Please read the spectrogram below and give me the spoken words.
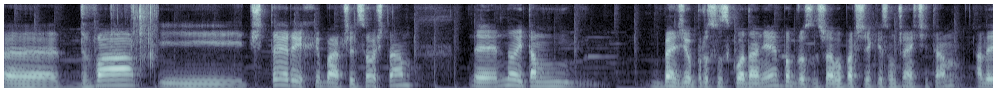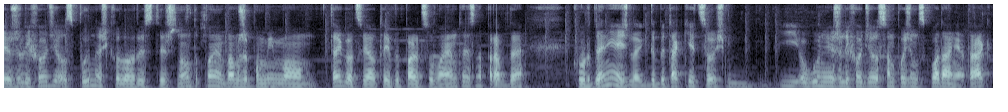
e, 2 i 4 chyba, czy coś tam. E, no i tam będzie po prostu składanie, po prostu trzeba popatrzeć jakie są części tam, ale jeżeli chodzi o spójność kolorystyczną, to powiem wam, że pomimo tego, co ja tutaj wypalcowałem, to jest naprawdę kurde nieźle. Gdyby takie coś i ogólnie jeżeli chodzi o sam poziom składania, tak?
